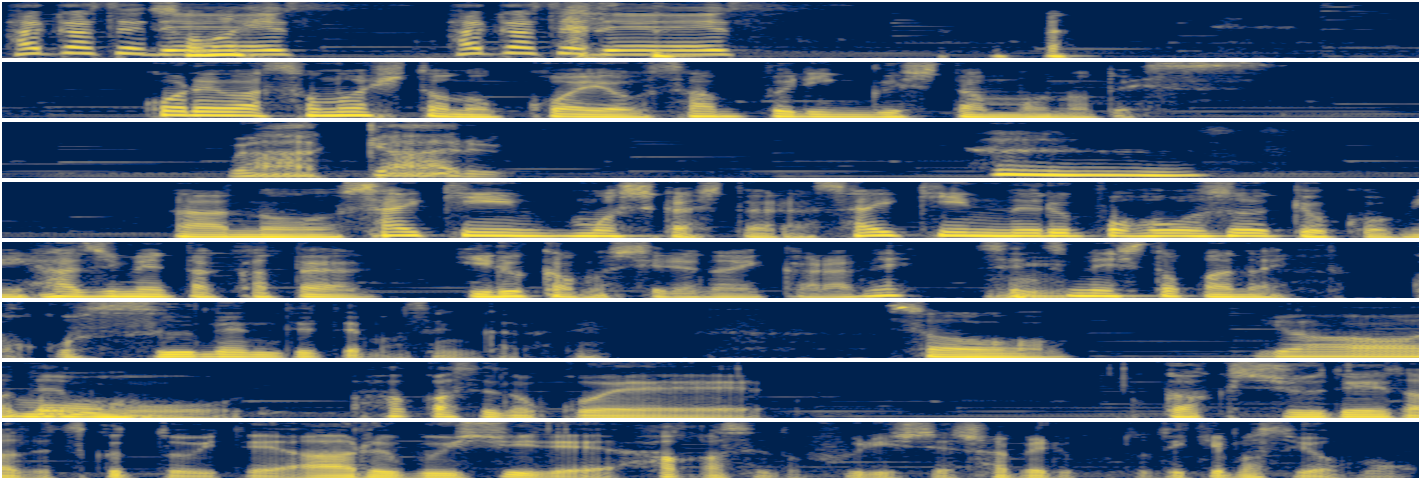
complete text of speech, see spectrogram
博士です。博士です。これはその人の声をサンプリングしたものです。わかる。あの、最近、もしかしたら、最近ヌルポ放送局を見始めた方いるかもしれないからね。説明しとかないと。ここ数年出てませんからね。そう。いやー、でも、博士の声、学習データで作っておいて、RVC で博士のふりして喋ることできますよ、も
